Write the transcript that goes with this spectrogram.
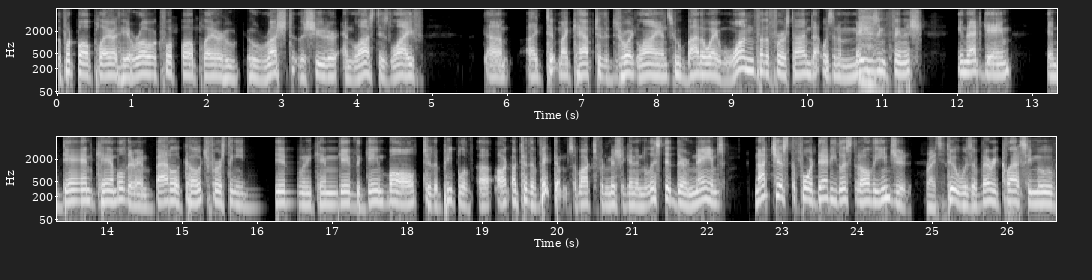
the football player, the heroic football player who who rushed the shooter and lost his life. Um, I tip my cap to the Detroit Lions, who, by the way, won for the first time. That was an amazing finish in that game. And Dan Campbell, their embattled coach, first thing he did when he came gave the game ball to the people of uh, uh, to the victims of Oxford, Michigan, and listed their names, not just the four dead. He listed all the injured right. too. It was a very classy move.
